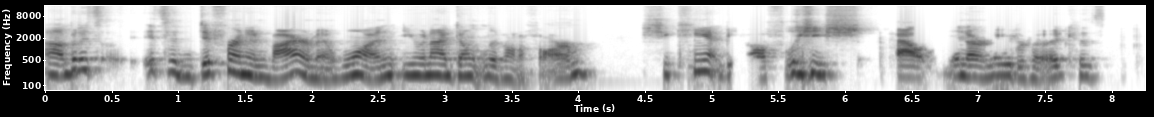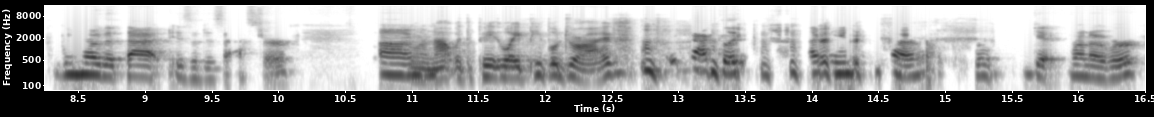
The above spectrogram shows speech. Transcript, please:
Um, but it's it's a different environment. One, you and I don't live on a farm. She can't be off leash out in our neighborhood because we know that that is a disaster. Um, well, not with the, way people drive. exactly. I mean, uh, get run over.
